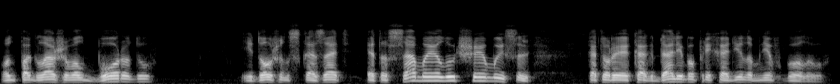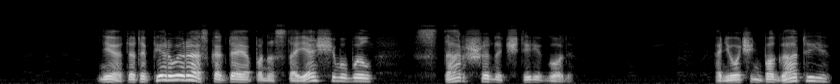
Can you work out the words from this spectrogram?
Он поглаживал бороду, и, должен сказать, это самая лучшая мысль, которая когда-либо приходила мне в голову. Нет, это первый раз, когда я по-настоящему был старше на четыре года. Они очень богатые,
